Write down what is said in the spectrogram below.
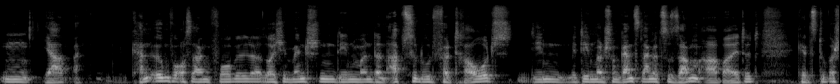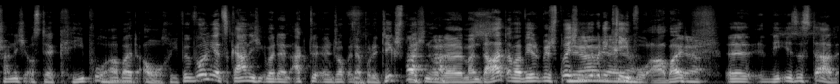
hm, ja, kann irgendwo auch sagen, Vorbilder, solche Menschen, denen man dann absolut vertraut, denen, mit denen man schon ganz lange zusammenarbeitet. Kennst du wahrscheinlich aus der Kripo-Arbeit mhm. auch. Wir wollen jetzt gar nicht über deinen aktuellen Job in der Politik sprechen oder dein Mandat, aber wir, wir sprechen ja, über die ja, Kripo-Arbeit. Ja. Äh, wie ist es da?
